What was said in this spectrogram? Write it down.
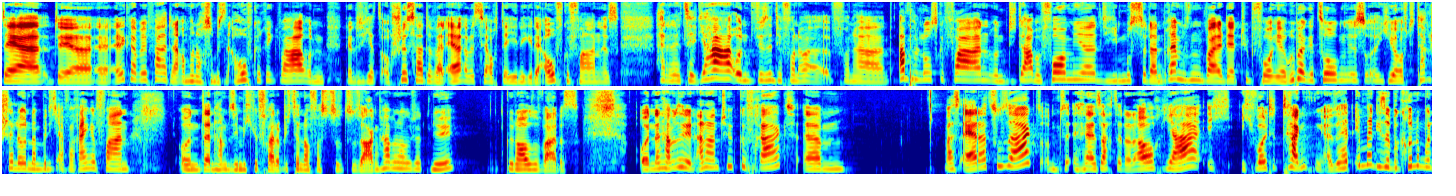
der, der äh, LKW-Fahrer, der auch immer noch so ein bisschen aufgeregt war und der natürlich jetzt auch Schiss hatte, weil er ist ja auch derjenige, der aufgefahren ist, hat dann erzählt, ja, und wir sind hier von der, von der Ampel losgefahren und die Dame vor mir, die musste dann bremsen, weil der Typ vor ihr rübergezogen ist, hier auf die Tankstelle und dann bin ich einfach reingefahren und dann haben sie mich gefragt, ob ich da noch was zu, zu sagen habe und dann habe ich gesagt, nö, genau so war das. Und dann haben sie den anderen Typ gefragt, ähm, was er dazu sagt. Und er sagte dann auch, ja, ich, ich wollte tanken. Also er hat immer diese Begründung,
